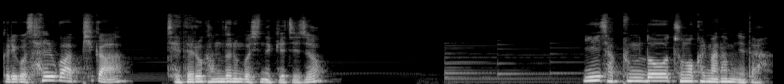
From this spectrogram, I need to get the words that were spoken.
그리고 살과 피가 제대로 감도는 것이 느껴지죠? 이 작품도 주목할 만합니다.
